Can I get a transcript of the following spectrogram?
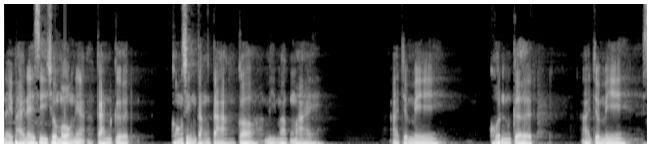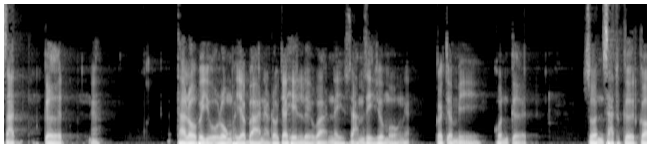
ในภายในสี่ชั่วโมงเนี่ยการเกิดของสิ่งต่างๆ ก็มีมากมาย อาจจะมีคนเกิด อาจจะมีสัตว์เกิดนะถ้าเราไปอยู่โรงพยาบาลนะเราจะเห็นเลยว่าในสามสี่ชั่วโมงเนี่ยก็จะมีคนเกิด ส่วนสัตว์เกิดก็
